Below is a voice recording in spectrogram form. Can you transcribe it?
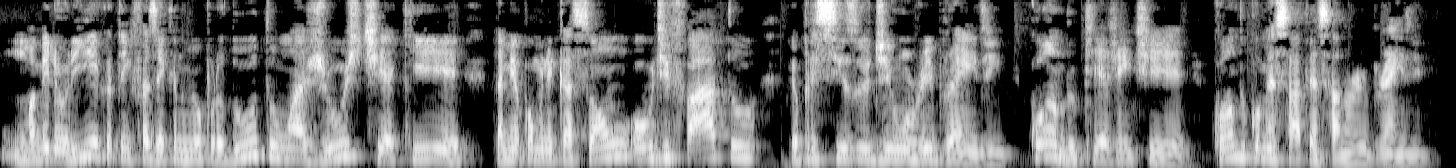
uma melhoria que eu tenho que fazer aqui no meu produto, um ajuste aqui na minha comunicação, ou de fato eu preciso de um rebranding? Quando que a gente, quando começar a pensar no rebranding?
